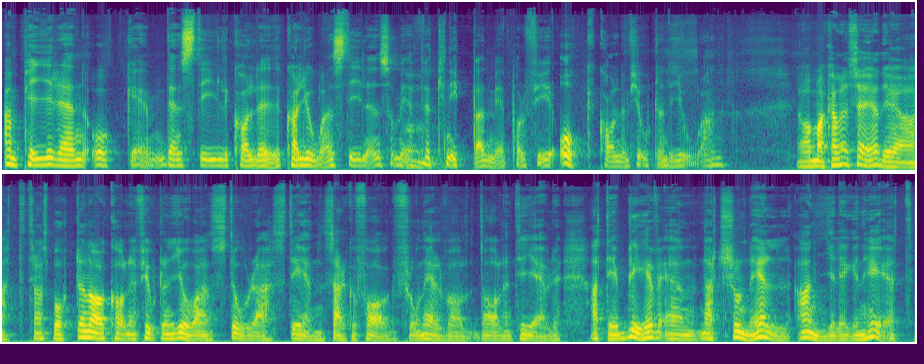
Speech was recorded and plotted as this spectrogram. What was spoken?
ampiren och eh, den stil, Karl, Karl Johan-stilen som är mm. förknippad med porfyr och Karl 14 Johan. Ja, man kan väl säga det att transporten av Karl 14 Johans stora stensarkofag från Älvdalen till Gävle, att det blev en nationell angelägenhet.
